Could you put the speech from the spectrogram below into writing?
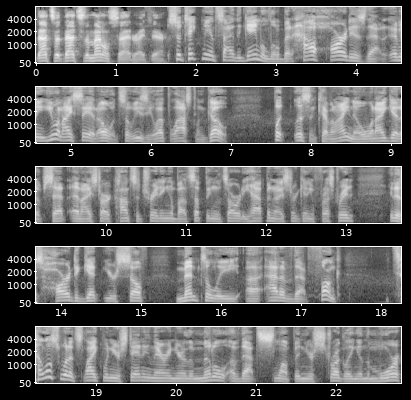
that's a that's the mental side right there. So take me inside the game a little bit. How hard is that? I mean, you and I say it, oh, it's so easy. Let the last one go. But listen, Kevin, I know when I get upset and I start concentrating about something that's already happened and I start getting frustrated, it is hard to get yourself mentally uh, out of that funk. Tell us what it's like when you're standing there and you're in the middle of that slump and you're struggling, and the more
